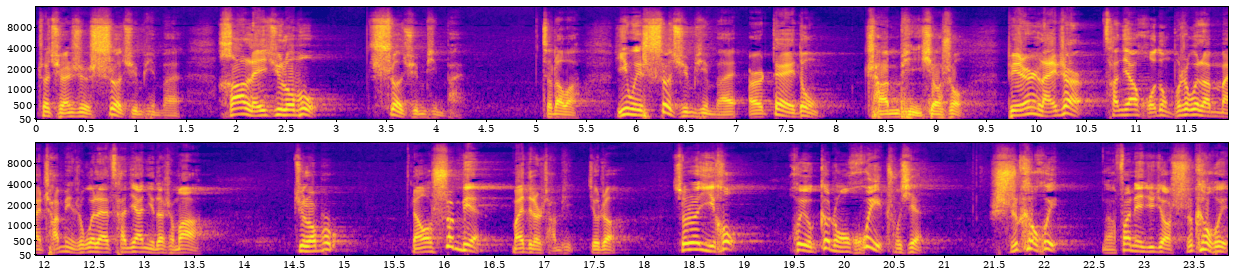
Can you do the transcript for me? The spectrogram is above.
这全是社群品牌。哈雷俱乐部，社群品牌，知道吧？因为社群品牌而带动产品销售。别人来这儿参加活动，不是为了买产品，是为了参加你的什么俱乐部，然后顺便买点产品，就这。所以说以后会有各种会出现，食客会，那饭店就叫食客会，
